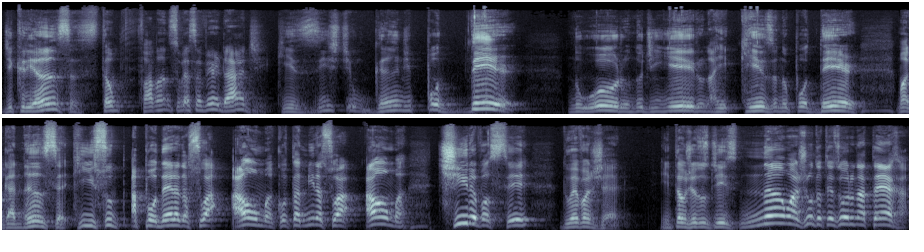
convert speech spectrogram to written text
de crianças estão falando sobre essa verdade, que existe um grande poder no ouro, no dinheiro, na riqueza, no poder, uma ganância, que isso apodera da sua alma, contamina a sua alma, tira você do evangelho. Então Jesus diz: não ajunta tesouro na terra,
